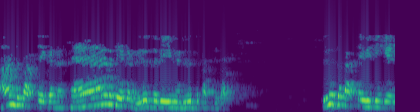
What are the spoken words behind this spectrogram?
ආන්දපත්ය කරන සෑම දෙයකම විරුද්ධ වීම විරුද්ධ පත්‍යයක්. විරුද්ධ පත්‍ය විදිහින් කියන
